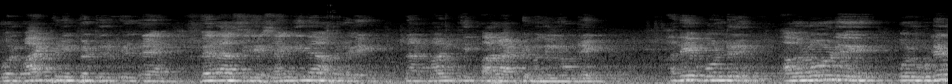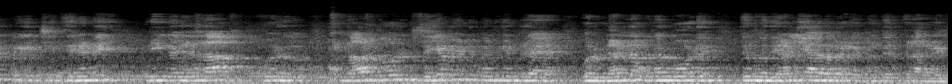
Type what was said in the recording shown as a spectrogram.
ஒரு வாய்ப்பினை பெற்றிருக்கின்ற பேராசிரியர் சங்கீதா அவர்களை நான் வாழ்த்தி பாராட்டி மகிழ்கின்றேன். அதே போன்று அவரோடு ஒரு உடற்பயிற்சி திறனை நீங்கள் எல்லாம் ஒரு நாள்தோறும் செய்ய வேண்டும் என்கின்ற ஒரு நல்ல உணர்வோடு திருமதி அள்ளியார் அவர்கள் வந்திருக்கிறார்கள்.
